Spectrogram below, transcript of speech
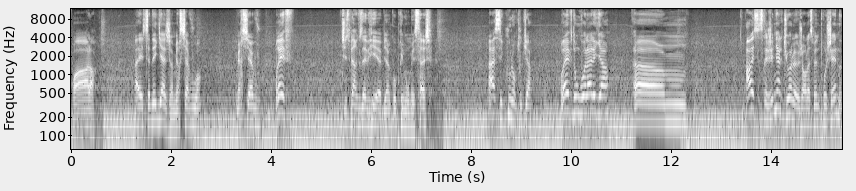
Voilà. Allez, ça dégage. Merci à vous. Hein. Merci à vous. Bref. J'espère que vous avez euh, bien compris mon message. Ah, c'est cool en tout cas. Bref, donc voilà les gars. Euh... Ah ouais, ça serait génial, tu vois, genre la semaine prochaine,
